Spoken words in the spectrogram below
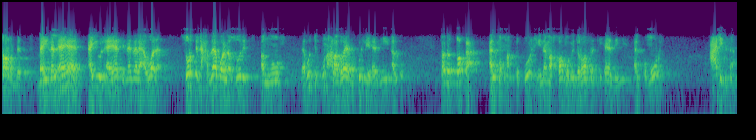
تربط بين الآيات. أي الآيات نزل أولا سورة الأحزاب ولا سورة النور؟ لابد تكون على دراية بكل هذه الأمور. فبالطبع المحققون حينما قاموا بدراسة هذه الأمور علمنا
